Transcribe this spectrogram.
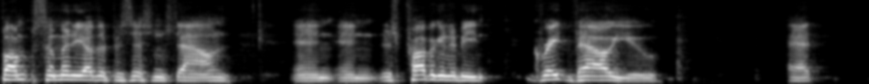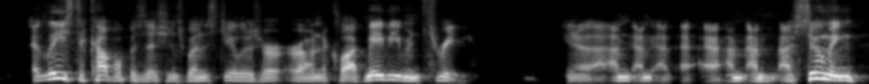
bump so many other positions down and and there's probably going to be great value at at least a couple positions when the Steelers are, are on the clock, maybe even three. You know, I'm I'm I'm, I'm assuming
